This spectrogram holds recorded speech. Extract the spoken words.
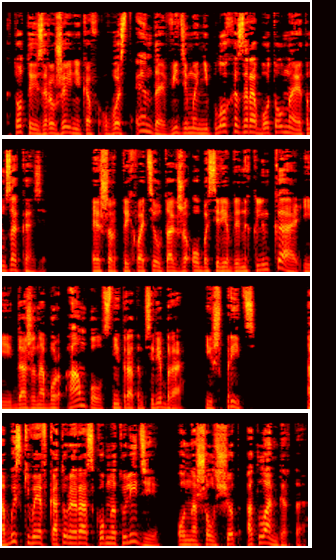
Кто-то из оружейников Уэст-Энда, видимо, неплохо заработал на этом заказе. Эшер прихватил также оба серебряных клинка и даже набор ампул с нитратом серебра и шприц. Обыскивая в который раз комнату Лидии, он нашел счет от Ламберта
